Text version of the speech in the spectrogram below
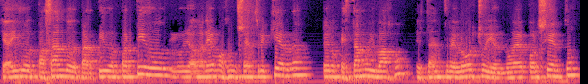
que ha ido pasando de partido en partido, lo llamaremos un centro izquierda, pero que está muy bajo, está entre el 8 y el 9%.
